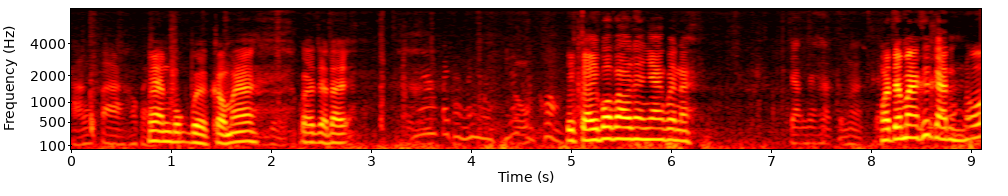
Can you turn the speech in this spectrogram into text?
ทางปลาเข้าไปแม่นบุกเบิกเข้ามากว่าจะได้ย่างไปทางไหนเลยย่างไปของอีกไกลเบาๆเนี่ยย่างไปนะ จังได้หักกันมากว่าจะมาคือกัน โอ้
